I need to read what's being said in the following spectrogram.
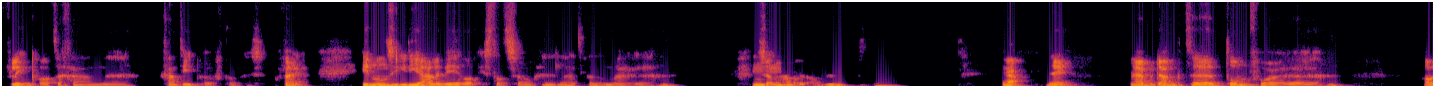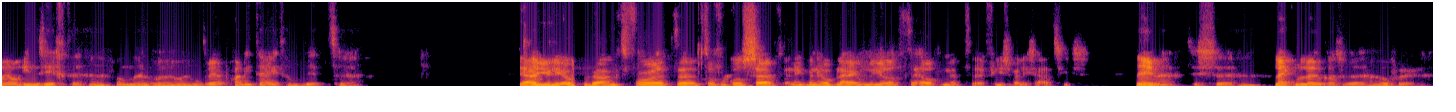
flink wat te gaan, uh, gaan typen. Of dat is, nou ja, in onze ideale wereld is dat zo. Hè? Laten we dat maar uh, mm -hmm. zo mhm. houden. Ja. Nee. Nou, bedankt Tom voor al jouw inzichten hè, van ontwerpkwaliteit om dit... Ja, jullie ook bedankt voor het toffe concept. En ik ben heel blij om jullie te helpen met visualisaties. Nee, maar het is, uh, lijkt me leuk als we over,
